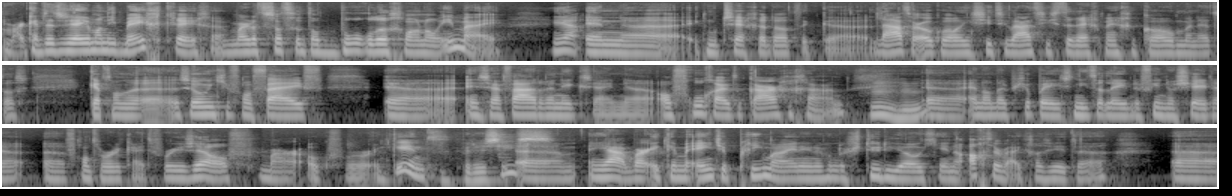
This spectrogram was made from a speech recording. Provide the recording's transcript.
maar ik heb dit dus helemaal niet meegekregen. Maar dat, zat, dat bolde gewoon al in mij. ja. En eh, ik moet zeggen dat ik eh, later ook wel in situaties terecht ben gekomen. Net als, ik heb dan een, een zoontje van vijf. eh, en zijn vader en ik zijn eh, al vroeg uit elkaar gegaan. Mhm. Eh, en dan heb je opeens niet alleen de financiële eh, verantwoordelijkheid voor jezelf, maar ook voor een kind. Precies. Ehm, en ja, waar ik in mijn eentje prima in een ander studiootje in een achterwijk ga zitten, eh,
